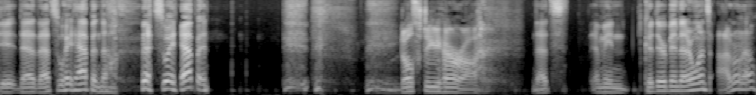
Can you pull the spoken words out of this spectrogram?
it, that that's the way it happened though. that's the way it happened. Dusty Hera. That's. I mean, could there have been better ones? I don't know.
